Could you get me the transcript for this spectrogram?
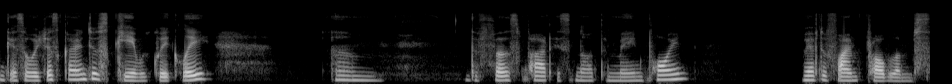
Okay, so we're just going to skim quickly. Um, the first part is not the main point. We have to find problems.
